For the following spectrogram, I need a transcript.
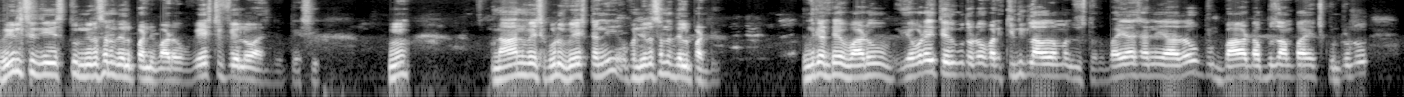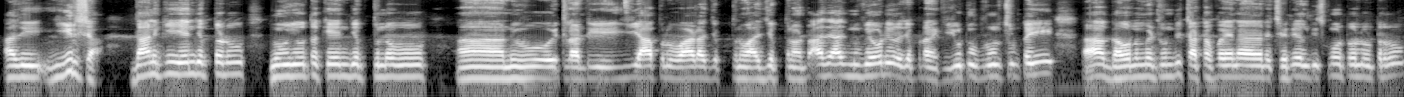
రీల్స్ చేస్తూ నిరసన తెలపండి. వాడు వేస్ట్ ఫెలో అని చెప్పేసి. నాన్ వెజ్ కూడా వేస్ట్ అని ఒక నిరసన తెలపండి. ఎందుకంటే వాడు ఎవడైతే ఎదుగుతాడో వాడి కిందికి లాగదామని చూస్తాడు. బయాస్ అని యాదవ్ ఇప్పుడు బాగా డబ్బు సంపాదించుకుంటాడు అది ఈర్ష. దానికి ఏం చెప్తాడు? నువ్వు యువతకి ఏం చెప్తున్నావు? నువ్వు ఇట్లాంటి ఈ యాప్లు వాడా చెప్తున్నావు అది చెప్తున్నావు అది అది నువ్వెవడు చెప్పడానికి? యూట్యూబ్ రూల్స్ ఉంటాయి ఆ గవర్నమెంట్ ఉంది చట్టపైన చర్యలు తీసుకునేటోళ్ళు ఉంటారు.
